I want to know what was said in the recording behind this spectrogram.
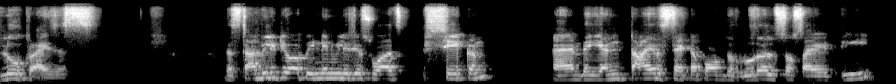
low prices. The stability of Indian villages was shaken, and the entire setup of the rural society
